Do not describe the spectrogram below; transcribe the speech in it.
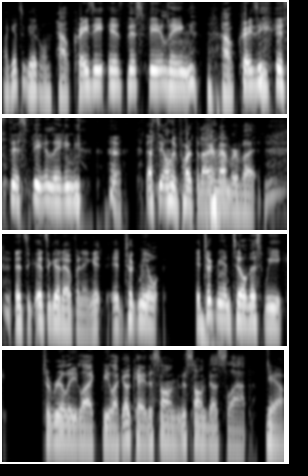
like it's a good one. How crazy is this feeling? How crazy is this feeling? That's the only part that I remember, but it's it's a good opening. It it took me a- it took me until this week to really like be like, okay, this song this song does slap. Yeah.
